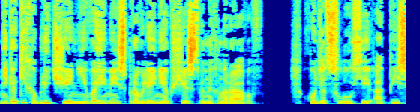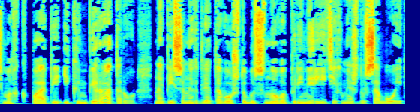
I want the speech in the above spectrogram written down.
никаких обличений во имя исправления общественных нравов. Ходят слухи о письмах к папе и к императору, написанных для того, чтобы снова примирить их между собой.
